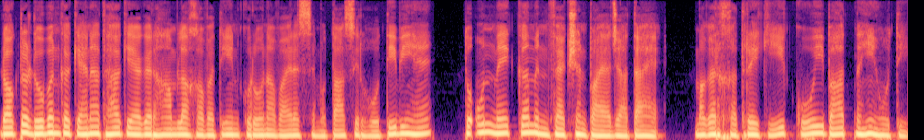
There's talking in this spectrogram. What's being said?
ڈاکٹر ڈوبن کا کہنا تھا کہ اگر حاملہ خواتین کرونا وائرس سے متاثر ہوتی بھی ہیں تو ان میں کم انفیکشن پایا جاتا ہے۔ مگر خطرے کی کوئی بات نہیں ہوتی۔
